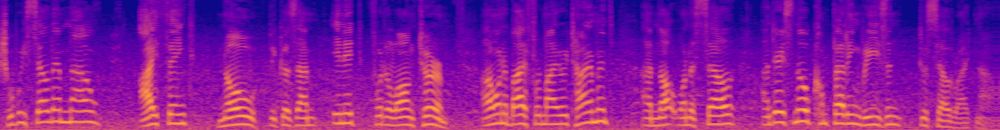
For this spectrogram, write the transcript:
Should we sell them now? I think no, because I'm in it for the long term. I want to buy for my retirement, I'm not want to sell, and there's no compelling reason to sell right now.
